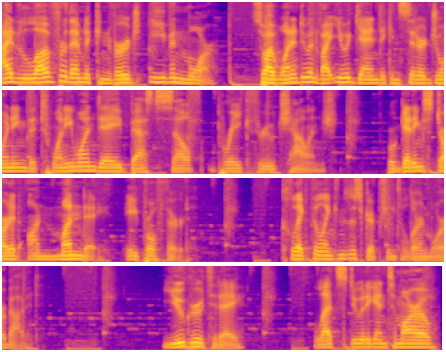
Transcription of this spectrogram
I'd love for them to converge even more so I wanted to invite you again to consider joining the 21 day Best Self Breakthrough Challenge. We're getting started on Monday, April 3rd. Click the link in the description to learn more about it. You grew today. Let's do it again tomorrow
